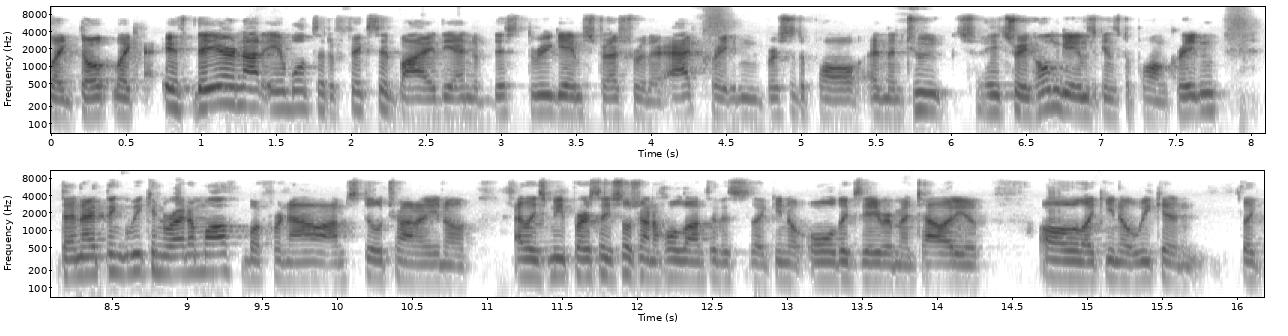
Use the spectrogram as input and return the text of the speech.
like like if they are not able to fix it by the end of this three game stretch where they're at Creighton versus DePaul and then two straight home games against DePaul and Creighton, then I think we can write them off. But for now, I'm still trying to you know at least me personally still trying to hold on to this like you know old Xavier mentality of oh like you know we can like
